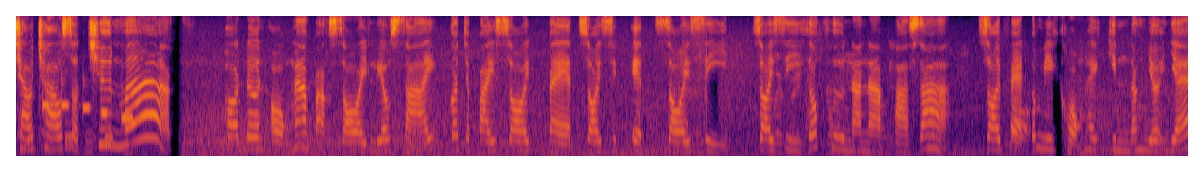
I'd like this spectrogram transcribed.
เช้าเช้าๆสดชื่นมาก พอเดินออกหน้าปากซอยเลี้ยวซ้ายก็จะไปซอย 8 ซอย 11 ซอย 4 ซอย 4 ก็คือนานาพลาซ่า ซอย 8 ก็มีของให้กินตั้งเยอะแยะ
